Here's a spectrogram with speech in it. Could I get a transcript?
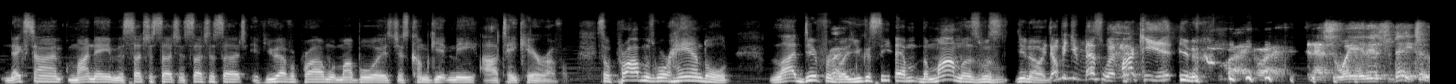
next time my name is such and such and such and such. If you have a problem with my boys, just come get me. I'll take care of them." So problems were handled a lot different, right. but you can see that the mamas was, you know, don't be you mess with my kid, you know. right, right, and that's the way it is today too.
